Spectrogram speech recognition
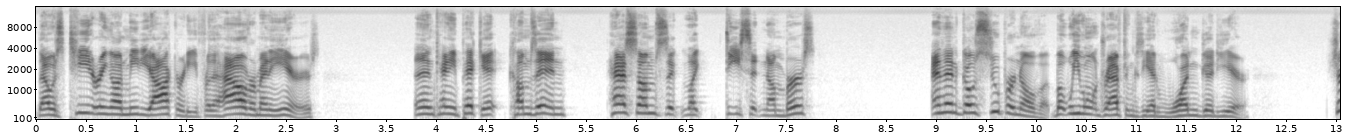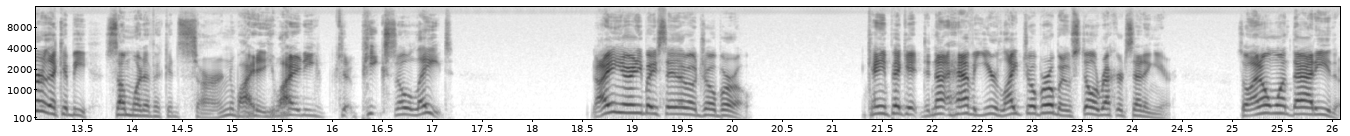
that was teetering on mediocrity for the however many years. And then Kenny Pickett comes in, has some like decent numbers, and then goes supernova. But we won't draft him because he had one good year. Sure, that could be somewhat of a concern. Why did he? Why did he peak so late? I didn't hear anybody say that about Joe Burrow. Kenny Pickett did not have a year like Joe Burrow, but it was still a record-setting year. So I don't want that either.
